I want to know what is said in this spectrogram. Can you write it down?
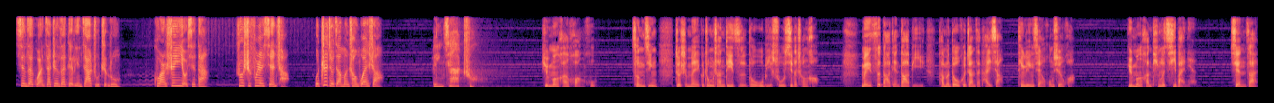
现在管家正在给林家主指路，故而声音有些大。若是夫人嫌吵，我这就将门窗关上。”林家主。云梦涵恍惚，曾经这是每个中山弟子都无比熟悉的称号。每次大典大比，他们都会站在台下听林显红训话。云梦涵听了七百年，现在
